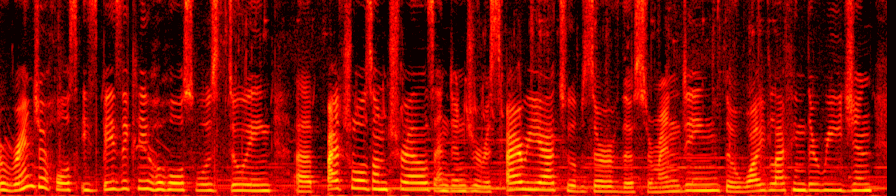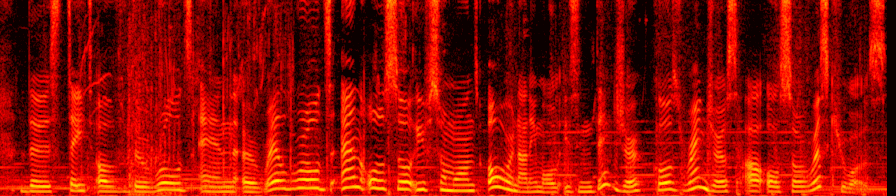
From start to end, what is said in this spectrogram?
A ranger horse is basically a horse who's doing uh, patrols on trails and dangerous area to observe the surrounding, the wildlife in the region, the state of the roads and uh, railroads, and also if someone or an animal is in danger, cause rangers are also rescuers.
